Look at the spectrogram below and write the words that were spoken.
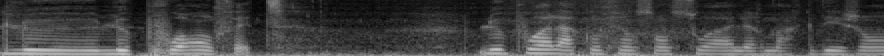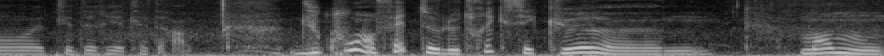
le, poids en fait. Le poids, la confiance en soi, les remarques des gens, etc. etc. Du coup, en fait, le truc, c'est que euh, moi, mon-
